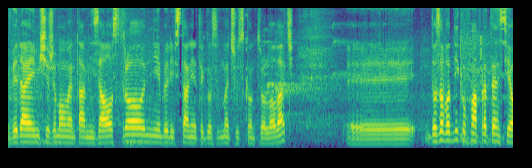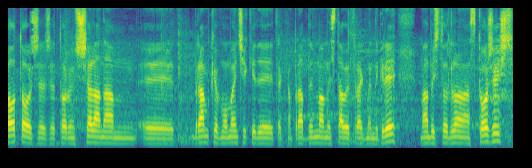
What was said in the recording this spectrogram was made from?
Wydaje mi się, że momentami za ostro. Nie byli w stanie tego meczu skontrolować. Do zawodników ma pretensje o to, że, że Toruń strzela nam bramkę w momencie, kiedy tak naprawdę my mamy stały fragment gry. Ma być to dla nas korzyść,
